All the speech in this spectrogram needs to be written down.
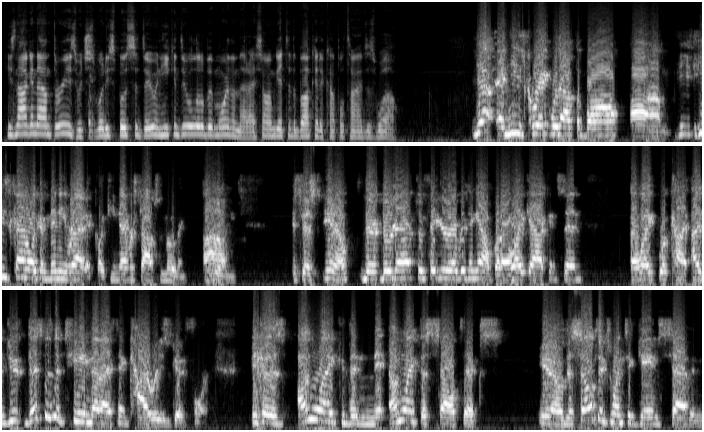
he's knocking down threes, which is what he's supposed to do, and he can do a little bit more than that. I saw him get to the bucket a couple times as well. Yeah, and he's great without the ball. Um, he, he's kind of like a mini Redick. Like he never stops moving. Um, It's just you know they're they're gonna have to figure everything out. But I like Atkinson. I like what Ky- I do. This is a team that I think Kyrie's good for, because unlike the unlike the Celtics, you know the Celtics went to Game Seven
